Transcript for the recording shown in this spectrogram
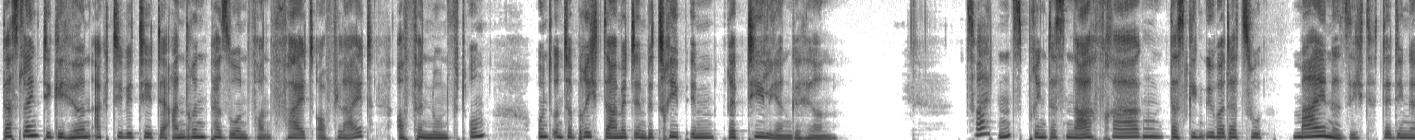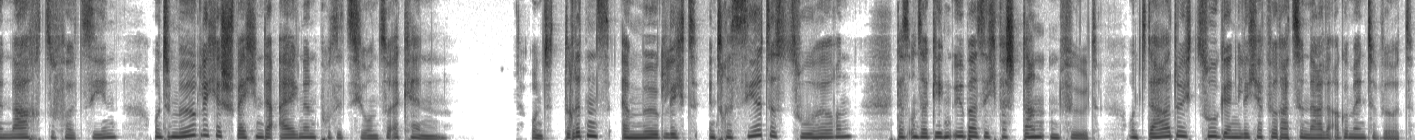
Das lenkt die Gehirnaktivität der anderen Person von Fight or Flight auf Vernunft um und unterbricht damit den Betrieb im Reptiliengehirn. Zweitens bringt das Nachfragen das Gegenüber dazu, meine Sicht der Dinge nachzuvollziehen und mögliche Schwächen der eigenen Position zu erkennen. Und drittens ermöglicht interessiertes Zuhören, dass unser Gegenüber sich verstanden fühlt und dadurch zugänglicher für rationale Argumente wird.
